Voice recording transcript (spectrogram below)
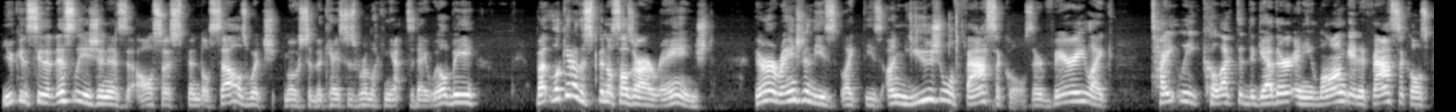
you can see that this lesion is also spindle cells, which most of the cases we're looking at today will be. But look at how the spindle cells are arranged. They're arranged in these like these unusual fascicles. They're very like tightly collected together and elongated fascicles,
